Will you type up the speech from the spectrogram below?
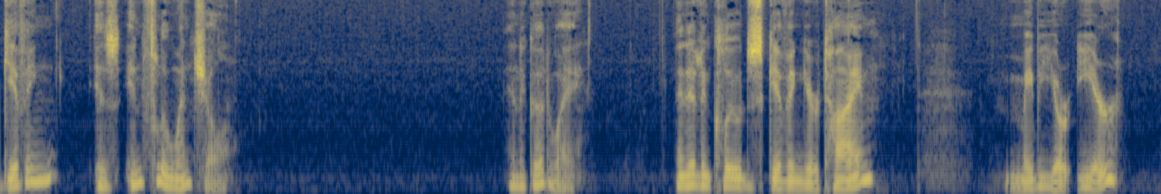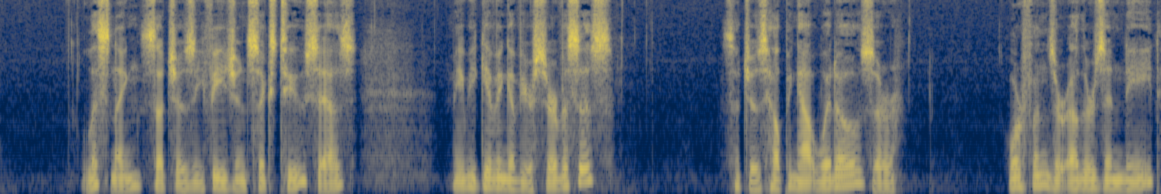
Giving is influential in a good way. And it includes giving your time, maybe your ear, listening, such as Ephesians 6 2 says, maybe giving of your services, such as helping out widows or orphans or others in need,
